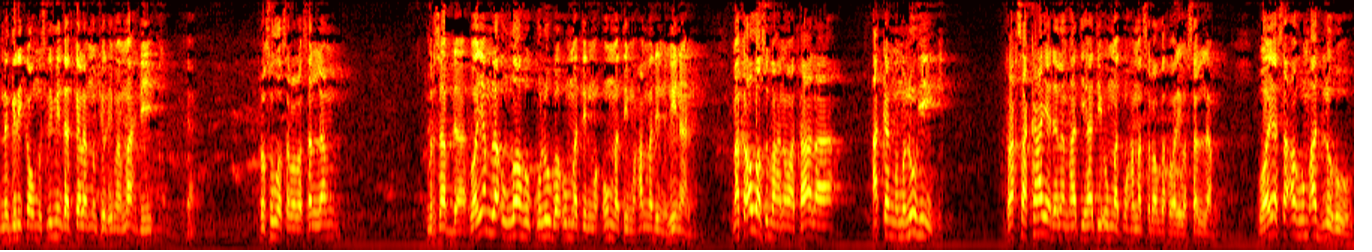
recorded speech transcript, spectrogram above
negeri kaum muslimin tatkala muncul Imam Mahdi Rasulullah sallallahu alaihi wasallam bersabda, "Wa yamla'ullahu quluba ummatin ummati Muhammadin ghinan." Maka Allah Subhanahu wa taala akan memenuhi rasa kaya dalam hati-hati umat Muhammad sallallahu alaihi wasallam. Wa adluhu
